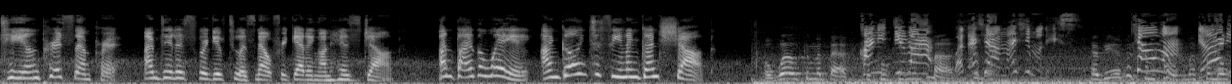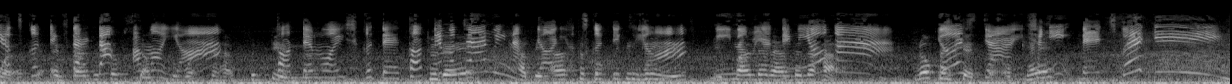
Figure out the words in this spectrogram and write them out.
Tian per sempre. I'm Dennis forgive to us now for getting on his job. And by the way, I'm going to see in gun shop. A welcome back こん to にち Cooking は Master. 私はマシモです Have you ever 今 come 日 home は from 料理 work を作って and いきたい found と yourself 思う stuck よ with what to have for とって dinner? も美味しくてとってもチャーミンな料理を作っていくよみんなもやってみようか no guys, okay? Let's cooking!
